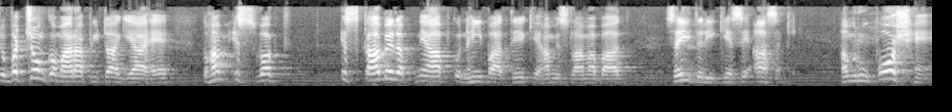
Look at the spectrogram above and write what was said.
जो बच्चों को मारा पीटा गया है तो हम इस वक्त इस काबिल अपने आप को नहीं पाते कि हम इस्लामाबाद सही तरीके से आ सकें। हम रूपोश हैं,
